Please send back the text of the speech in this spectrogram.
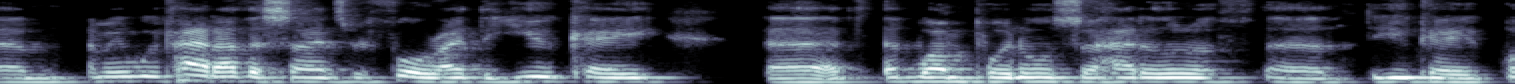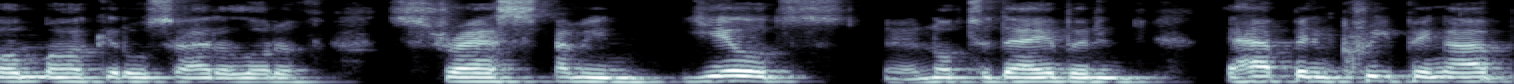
Um, I mean, we've had other signs before, right? The UK uh, at one point also had a lot of uh, the UK bond market also had a lot of stress. I mean, yields uh, not today, but they have been creeping up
